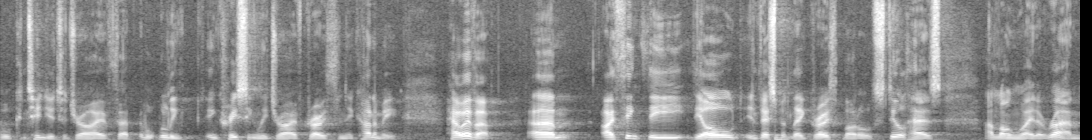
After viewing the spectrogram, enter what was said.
will continue to drive, uh, will in increasingly drive growth in the economy. However, um, I think the, the old investment-led growth model still has a long way to run,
